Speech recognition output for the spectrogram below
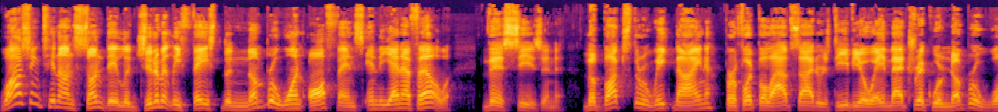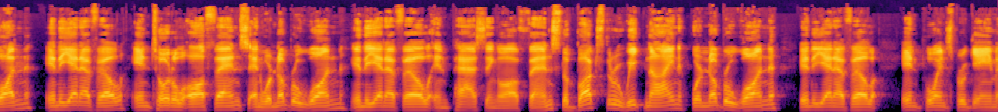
Washington on Sunday legitimately faced the number one offense in the NFL this season. The Bucs through week 9 per Football Outsiders DVOA metric were number 1 in the NFL in total offense and were number 1 in the NFL in passing offense. The Bucs through week 9 were number 1 in the NFL in points per game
